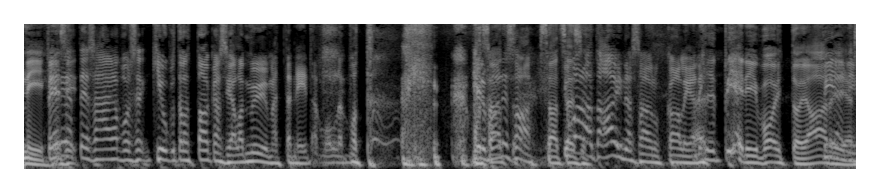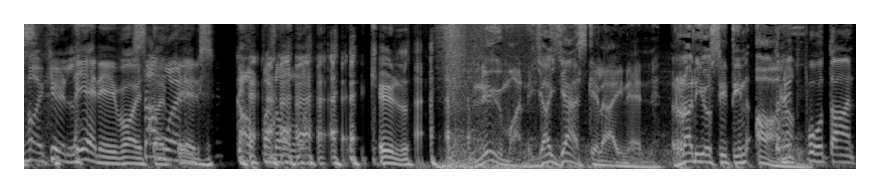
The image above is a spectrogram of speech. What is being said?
Niin, Periaatteessa hän voisi kiukutella takaisin olla myymättä niitä mulle, mutta sä oot- sä oot sen- Jumalalta aina saanut kalja. Niin Pieniä voittoja arjessa. pieni hoi, kyllä. Pieniä voittoja. Samuel pieni- yksi, kauppa nolla. kyllä. Nyman ja Jääskeläinen. Radio Cityn aamu. Nyt puhutaan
